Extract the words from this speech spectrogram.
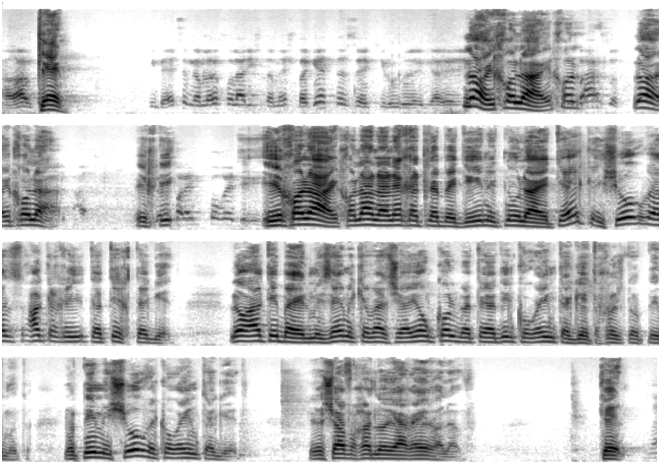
הרב, כן. היא בעצם גם לא יכולה להשתמש בגט הזה, כאילו... אה, לא, היא יכולה, היא יכולה. לא, היא יכולה. לא. היא יכולה, היא יכולה ללכת לבית דין, ייתנו לה העתק, אישור, ואז אחר כך היא תתיך את הגט. לא, אל תיבהל מזה, מכיוון שהיום כל בתי הדין קוראים את הגט אחרי שנותנים אותו. נותנים אישור וקוראים את הגט. כדי שאף אחד לא יערער עליו. כן, לא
